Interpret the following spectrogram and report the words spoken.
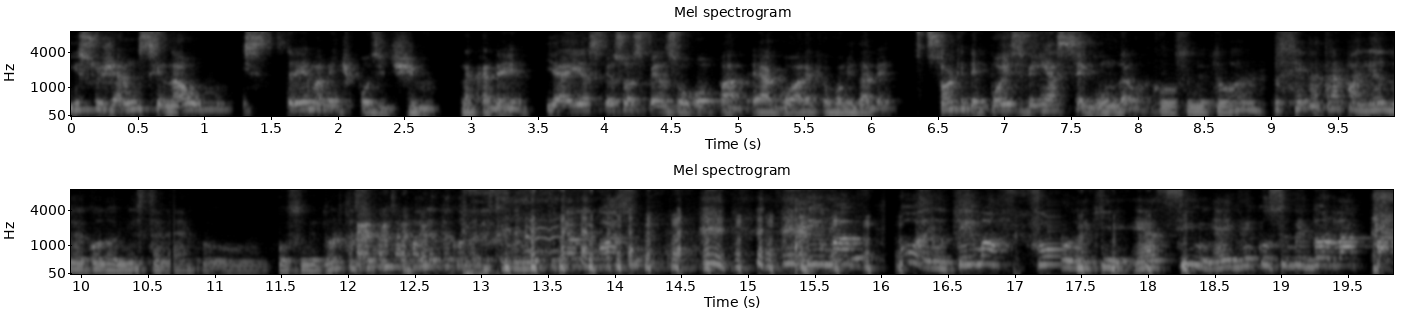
Isso gera um sinal extremamente positivo na cadeia. E aí as pessoas pensam, opa, é agora que eu vou me dar bem. Só que depois vem a segunda onda. O consumidor sempre atrapalhando o economista, né? O consumidor está sempre atrapalhando o economista. O economista quer um negócio. Tem uma. Pô, eu tenho uma fórmula aqui. É assim, aí vem o consumidor lá. Pá,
